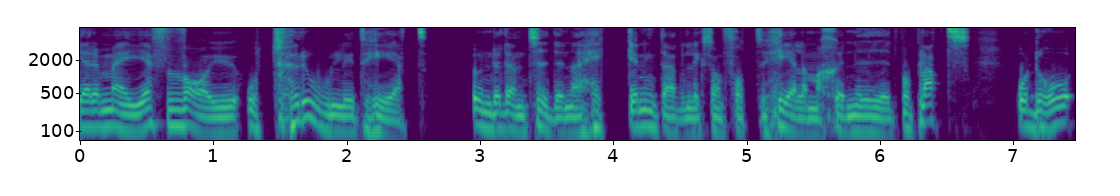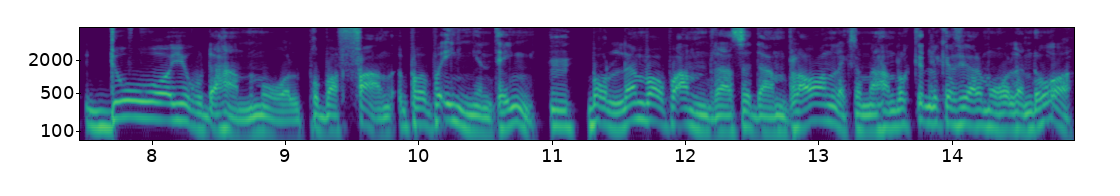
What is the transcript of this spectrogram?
Jeremejeff var ju otroligt het under den tiden när Häcken inte hade liksom fått hela maskineriet på plats. Och då, då gjorde han mål på, bara fan, på, på ingenting. Bollen var på andra sidan plan, liksom, men han lyck- lyckades göra mål ändå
